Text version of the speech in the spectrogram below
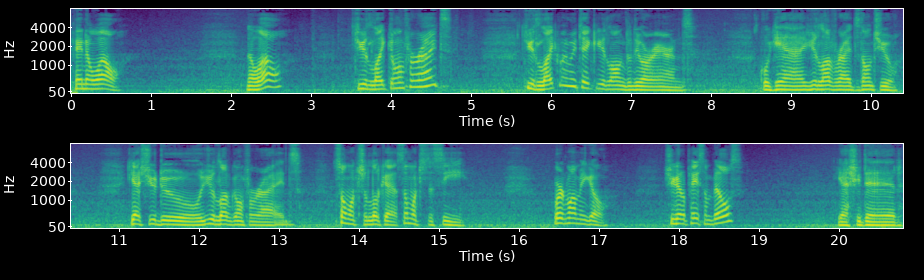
Hey, Noel. Noel? Do you like going for rides? Do you like when we take you along to do our errands? Well, yeah, you love rides, don't you? Yes, you do. You love going for rides. So much to look at, so much to see. Where'd mommy go? She gotta pay some bills? Yeah, she did.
